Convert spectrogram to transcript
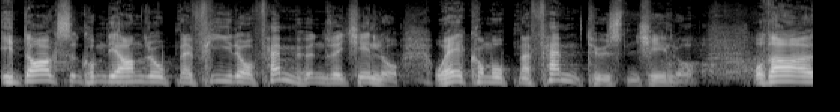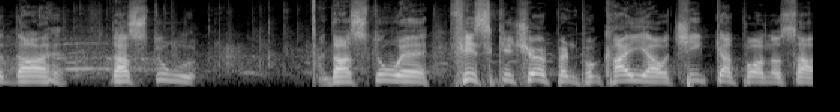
i dag så kom de andre opp med 400 og 500 kilo, og jeg kom opp med 5000 kilo. Og da, da, da sto Da sto eh, fiskekjøperen på kaia og kikket på han og sa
